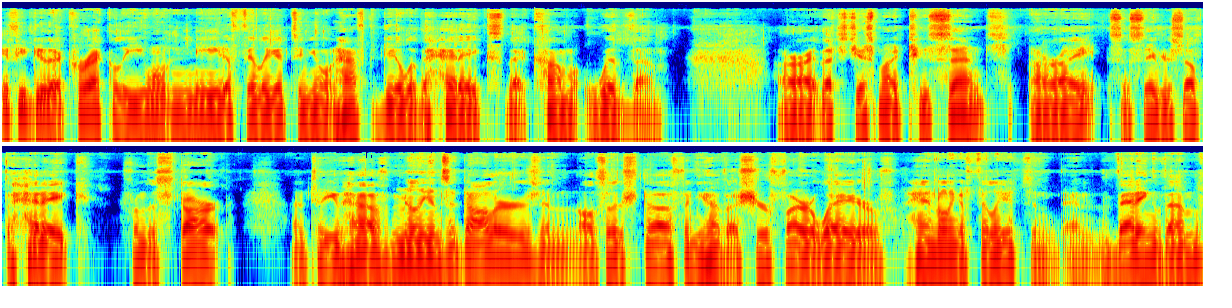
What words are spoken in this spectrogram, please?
if you do that correctly, you won't need affiliates and you won't have to deal with the headaches that come with them. All right, that's just my two cents. All right, so save yourself the headache from the start until you have millions of dollars and all this other stuff, and you have a surefire way of handling affiliates and, and vetting them.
